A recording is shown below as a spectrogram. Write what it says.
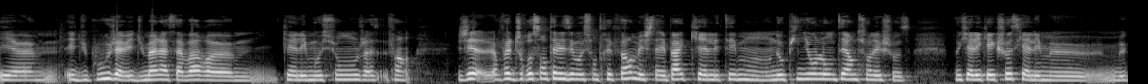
Et, euh, du coup, j'avais du mal à savoir euh, quelle émotion. Enfin, en fait, je ressentais les émotions très fort, mais je savais pas quelle était mon opinion long terme sur les choses. Donc il y avait quelque chose qui allait me, me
